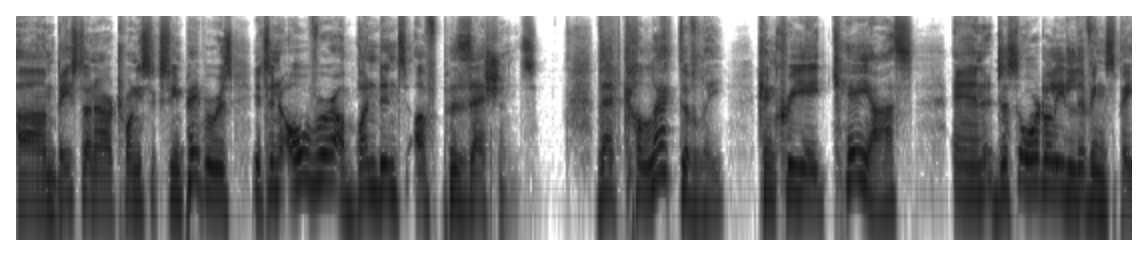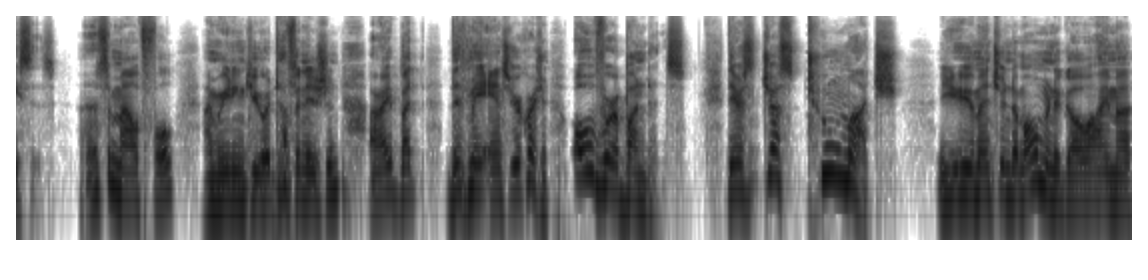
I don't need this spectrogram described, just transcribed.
um, based on our 2016 paper is it's an overabundance of possessions that collectively can create chaos and disorderly living spaces. That's a mouthful. I'm reading to you a definition. All right. But this may answer your question. Overabundance. There's just too much. You mentioned a moment ago, I'm a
